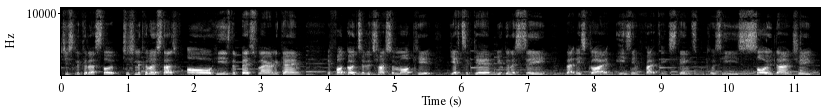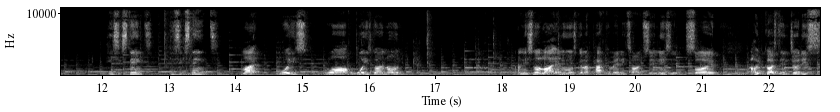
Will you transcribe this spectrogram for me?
Just, look at that stat. Just look at those stats. Oh, he's the best player in the game. If I go to the transfer market yet again, you're going to see that this guy is in fact extinct because he's so damn cheap he's extinct. He's extinct. Like, what is what what is going on? And it's not like anyone's gonna pack him anytime soon, is it? So I hope you guys did enjoy this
